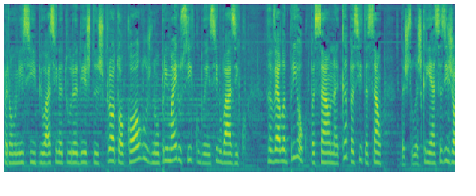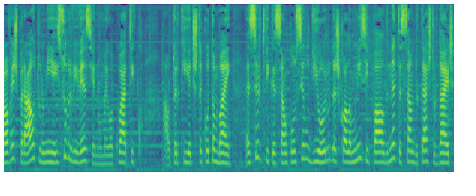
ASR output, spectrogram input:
Para o município, a assinatura destes protocolos no primeiro ciclo do ensino básico revela preocupação na capacitação das suas crianças e jovens para a autonomia e sobrevivência no meio aquático. A autarquia destacou também a certificação com selo de ouro da Escola Municipal de Natação de Castro Daire,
